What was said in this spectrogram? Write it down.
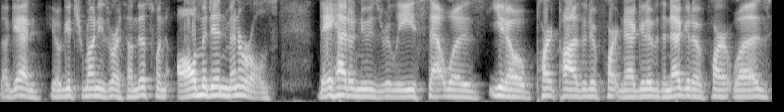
again, you'll get your money's worth on this one. Almaden Minerals. They had a news release that was, you know, part positive, part negative. The negative part was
